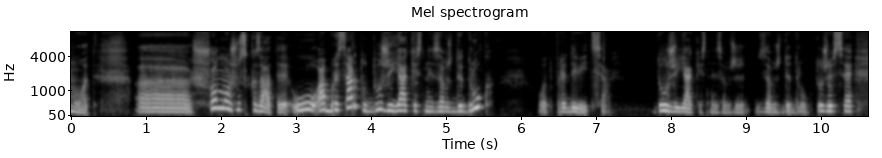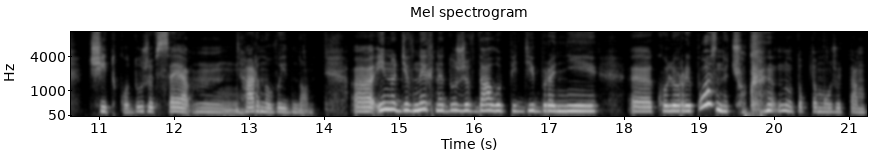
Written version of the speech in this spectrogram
От. Е, Що можу сказати? У Абрисарту дуже якісний завжди друк. От, придивіться. Дуже якісний завжди, завжди друк. Дуже все чітко, дуже все гарно видно. Іноді в них не дуже вдало підібрані кольори позначок. Ну, тобто, можуть там,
